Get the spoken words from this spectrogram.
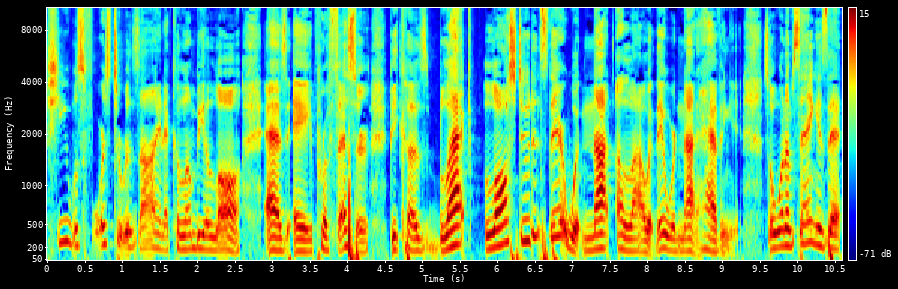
she was forced to resign at Columbia Law as a professor because black law students there would not allow it. They were not having it. So what I'm saying is that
